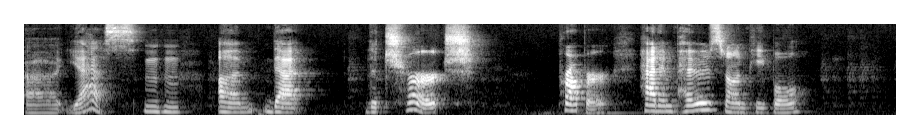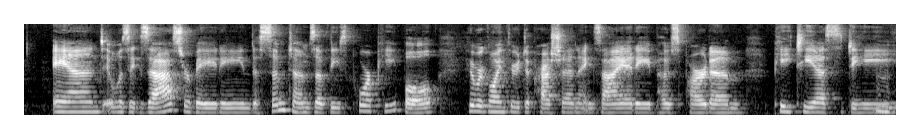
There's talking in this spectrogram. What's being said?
uh, yes, um, that the church proper had imposed on people and it was exacerbating the symptoms of these poor people who were going through depression, anxiety, postpartum, PTSD.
